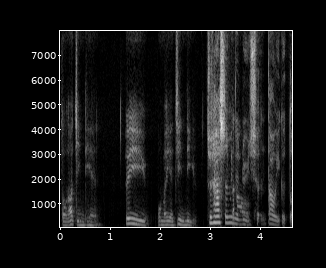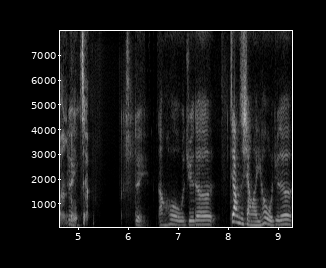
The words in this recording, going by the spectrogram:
走到今天，所以我们也尽力了。就是他生命的旅程到一个段落，这样。对，然后我觉得这样子想了以后，我觉得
